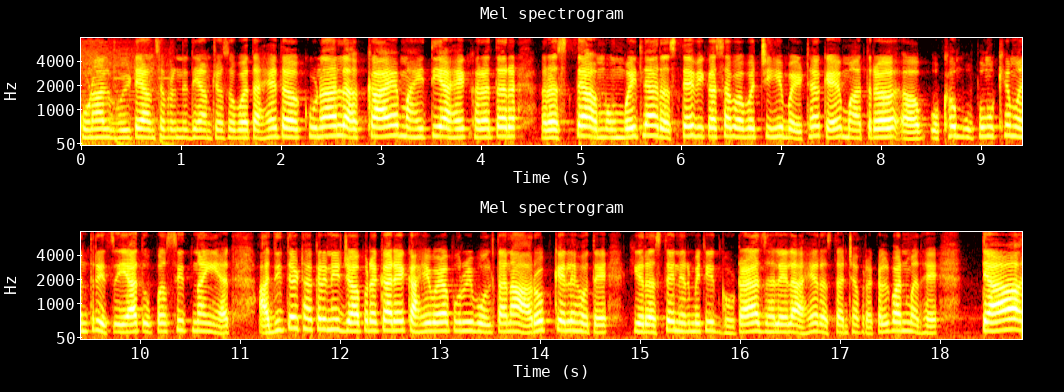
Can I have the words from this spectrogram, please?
कुणाल भुईटे आमचे प्रतिनिधी आमच्यासोबत आहेत. कुणाल काय माहिती आहे? खरं तर रस्त्या मुंबईतल्या रस्ते विकासाबाबतची ही बैठक आहे. मात्र उख उपमुख्यमंत्रीच यात उपस्थित नाही आहेत. आदित्य ठाकरेंनी ज्या प्रकारे काही वेळापूर्वी बोलताना आरोप केले होते की रस्ते निर्मितीत घोटाळा झालेला आहे रस्त्यांच्या प्रकल्पांमध्ये त्या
